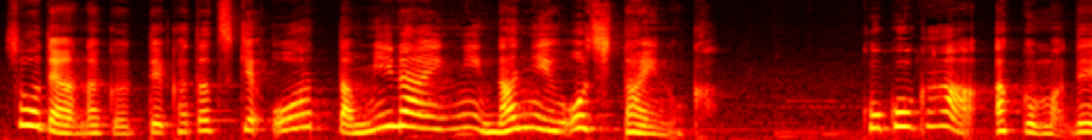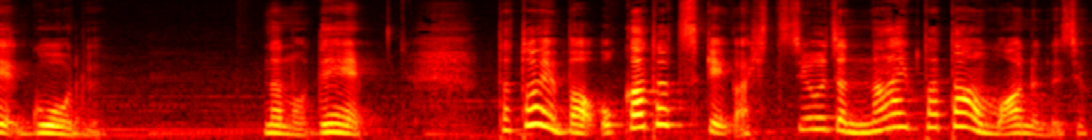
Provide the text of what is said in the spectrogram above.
そうではなくって片付け終わった未来に何をしたいのか。ここがあくまでゴール。なので例えばお片付けが必要じゃないパターンもあるんですよ。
